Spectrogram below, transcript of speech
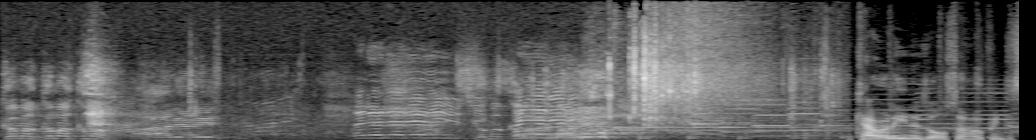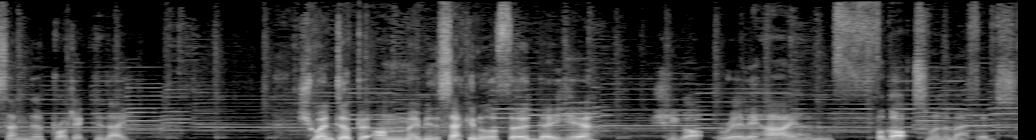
Come on, come on, come on. Caroline is also hoping to send her project today. She went up it on maybe the second or the third day here. She got really high and forgot some of the methods.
